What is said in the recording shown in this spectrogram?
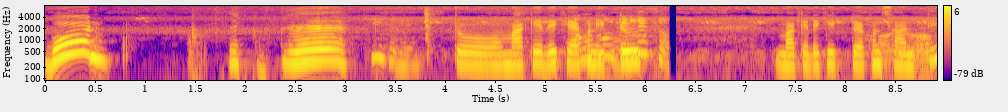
বোন! তো মাকে দেখে এখন একটু মাকে দেখে একটু এখন শান্তি।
